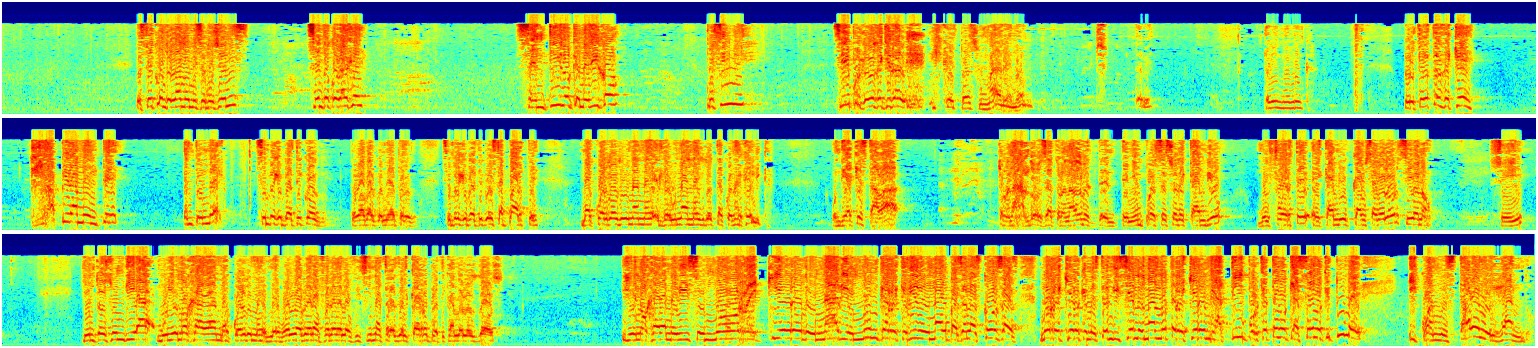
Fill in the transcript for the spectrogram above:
¿Estoy controlando mis emociones? ¿Siento coraje? ¿Sentí lo que me dijo? Pues sí. Sí, porque no te quiera... Hija de toda su madre, ¿no? Está bien. Está bien, no hay bronca. Pero tratas de qué? Rápidamente entender. Siempre que platico te voy a balconear, pero siempre que platico esta parte, me acuerdo de una, de una anécdota con Angélica. Un día que estaba tronando, o sea, tronando, tenía un proceso de cambio muy fuerte, el cambio causa dolor, ¿sí o no? Sí. Y entonces un día, muy enojada, me acuerdo, me, vuelvo a ver afuera de la oficina, atrás del carro, platicando los dos y enojada me dice, no requiero de nadie, nunca he requerido de nadie para hacer las cosas, no requiero que me estén diciendo, hermano, no te requiero ni a ti, ¿por qué tengo que hacer lo que tú me... Y cuando estaba alegando,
